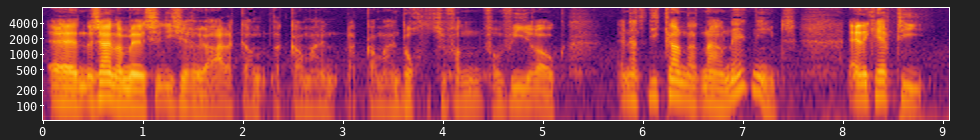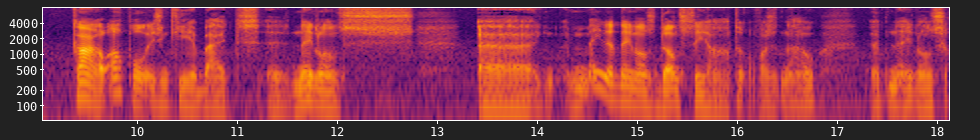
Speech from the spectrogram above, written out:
En er zijn dan mensen die zeggen, ja, dat kan, dat kan, mijn, dat kan mijn dochtertje van, van vier ook. En dat, die kan dat nou net niet. En ik heb die Karel Appel eens een keer bij het eh, Nederlands, eh, ik meen het Nederlands Danstheater, of was het nou het Nederlandse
